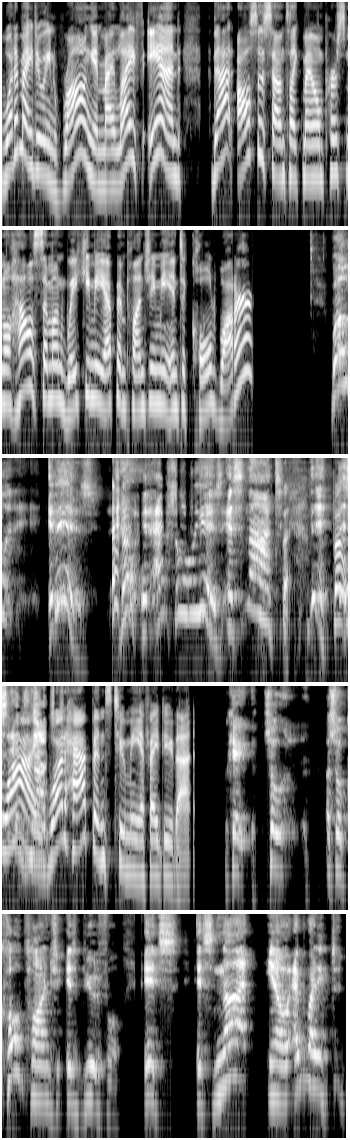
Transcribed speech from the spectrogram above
what am I doing wrong in my life? And that also sounds like my own personal hell. Someone waking me up and plunging me into cold water. Well, it is. No, it absolutely is. It's not. But, but why? Not, what happens to me if I do that? Okay, so so cold plunge is beautiful. It's it's not. You know, everybody t-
